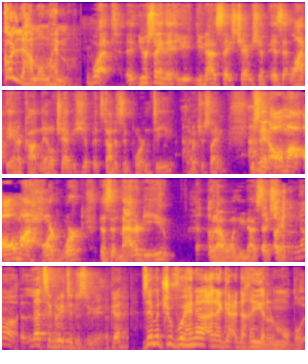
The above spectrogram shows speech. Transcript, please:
كلها مو مهمة What? You're saying that you, the United States Championship isn't like the Intercontinental Championship? It's not as important to you? Is what you're saying? You're saying all my all my hard work doesn't matter to you when I won the United States اوكي Championship. نو let's agree to disagree اوكي زي ما تشوفوا هنا انا قاعد اغير الموضوع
